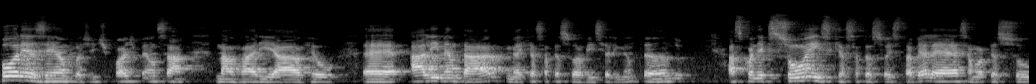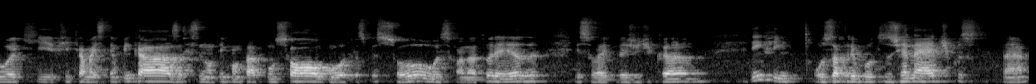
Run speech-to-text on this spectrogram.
Por exemplo, a gente pode pensar na variável é, alimentar, como é que essa pessoa vem se alimentando, as conexões que essa pessoa estabelece, é uma pessoa que fica mais tempo em casa, que não tem contato com o sol, com outras pessoas, com a natureza, isso vai prejudicando. Enfim, os atributos genéticos, né?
